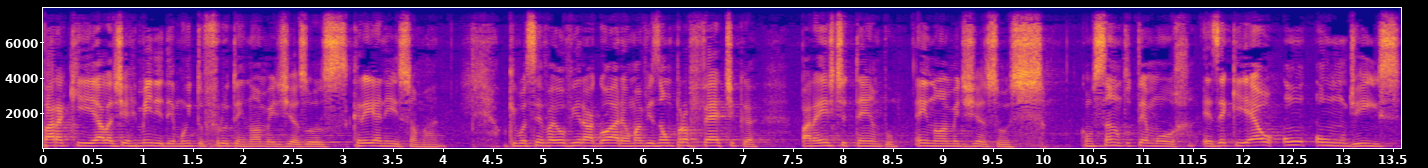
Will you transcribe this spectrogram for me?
para que ela germine e dê muito fruto em nome de Jesus. Creia nisso, amado. O que você vai ouvir agora é uma visão profética para este tempo, em nome de Jesus. Com santo temor, Ezequiel 1:1 diz:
